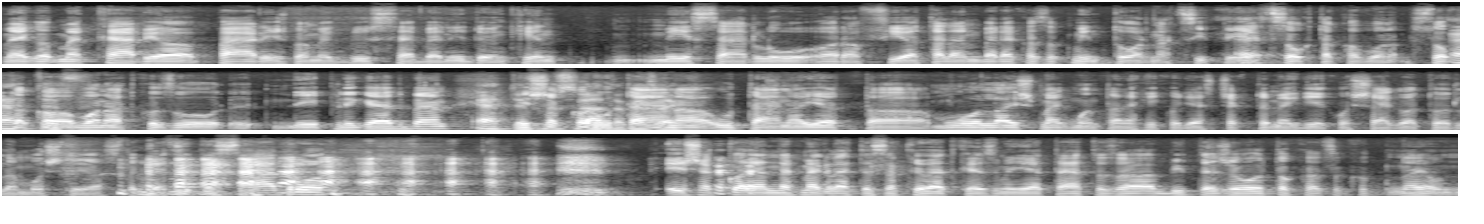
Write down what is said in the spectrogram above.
meg, meg kb. a Párizsban, meg Brüsszelben időnként mészárló arab fiatalemberek, azok mind tornacipőt szoktak a, von, szoktak a vonatkozó népligetben, és akkor utána, utána jött a molla, és megmondta nekik, hogy ez csak tömeggyilkossággal tudod lemosni azt a gecit a szádról. És akkor ennek meg lett ez a következménye. Tehát az a Bitte Zsoltok, azok nagyon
